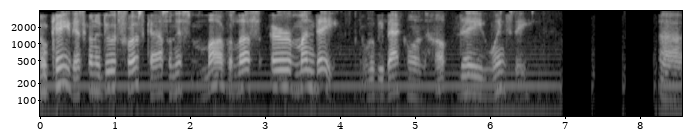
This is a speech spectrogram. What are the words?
Okay, that's going to do it for us, guys, on this marvelous Er Monday. We'll be back on Hump Day Wednesday. Uh,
